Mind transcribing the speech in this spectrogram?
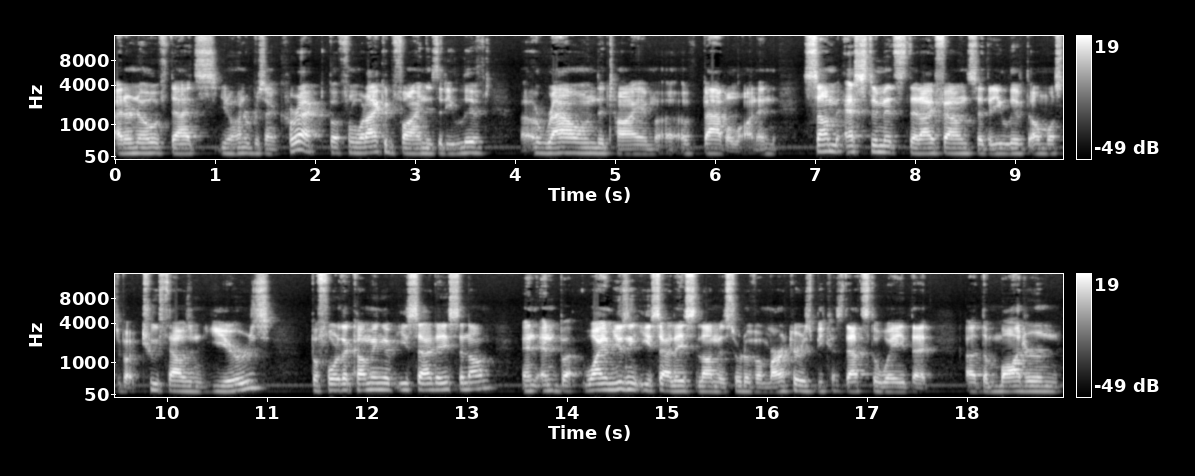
I don't know if that's you know 100% correct, but from what I could find is that he lived around the time of Babylon. And some estimates that I found said that he lived almost about 2,000 years before the coming of Isa alayhi salam. And, and but why I'm using Isa alayhi salam as sort of a marker is because that's the way that uh, the modern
